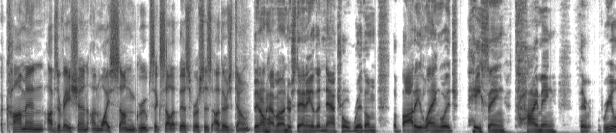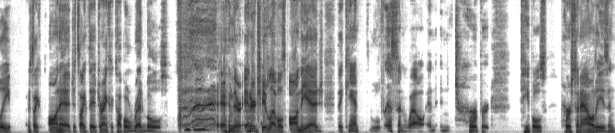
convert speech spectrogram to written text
a common observation on why some groups excel at this versus others don't? They don't have an understanding of the natural rhythm, the body language, pacing, timing. They're really, it's like on edge. It's like they drank a couple Red Bulls mm-hmm. and their energy levels on the edge. They can't listen well and interpret people's personalities and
